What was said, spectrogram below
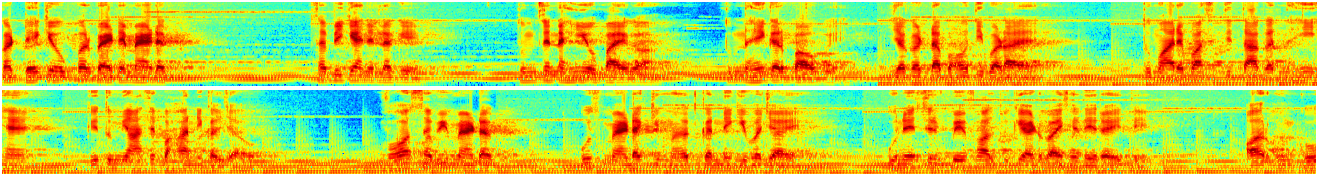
गड्ढे के ऊपर बैठे मेढक सभी कहने लगे, तुमसे नहीं हो पाएगा। तुम नहीं कर पाओगे। यह गड्ढा बहुत ही बड़ा है। तुम्हारे पास इतनी ताकत नहीं है कि तुम यहाँ से बाहर निकल जाओ। वह सभी मैडक उस मैडक की मदद करने की बजाय, उन्हें सिर्फ़ बेफालतू की एडवाइसें दे रहे थे और उनको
